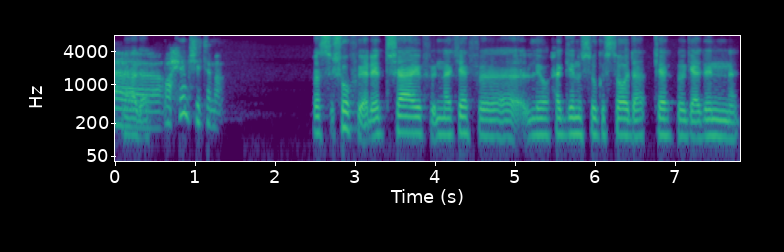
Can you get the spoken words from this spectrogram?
آه. راح يمشي تمام بس شوف يعني أنت شايف إنه كيف آه، اللي هو حقين السوق السوداء كيف قاعدين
